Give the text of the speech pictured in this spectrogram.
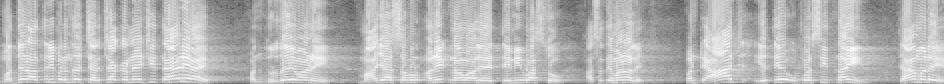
मध्यरात्रीपर्यंत चर्चा करण्याची तयारी आहे. पण दुर्दैवाने माझ्यासमोर अनेक नावं आले आहेत ते मी वाचतो असं ते म्हणाले. पण ते आज येथे उपस्थित नाही. त्यामध्ये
